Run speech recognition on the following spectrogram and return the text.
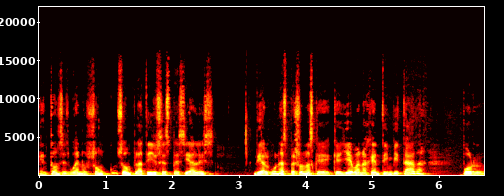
Entonces, bueno, son, son platillos especiales de algunas personas que, llevan a gente invitada. ¿Por,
